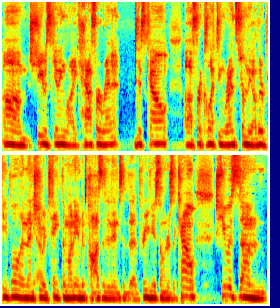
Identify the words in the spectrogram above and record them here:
Um, she was getting like half her rent discount uh, for collecting rents from the other people, and then she would take the money and deposit it into the previous owner's account. She was um,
